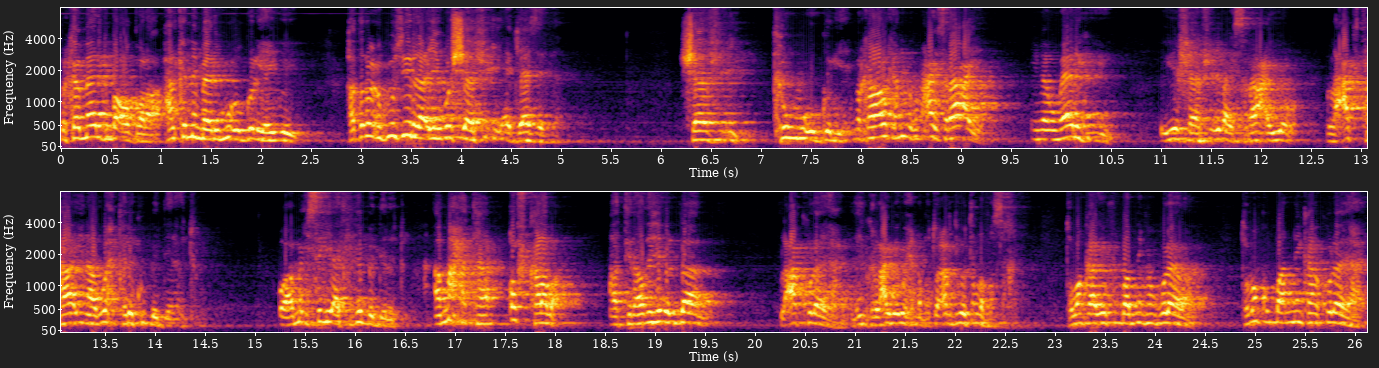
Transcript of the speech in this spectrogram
Marka maalig baa ogolaa. Halkana maalig wuu ogol yahay wey haddana wuxuu kuusii raaciyey washaafici ajaazada shaafici kan wuu ogol yahay marka halkan imika maxaa israacaya imaamu maalig iyo iyo shaafici baa israacayo lacagtaa inaad wax kale ku bedelato oo ama isagii aad kaga bedelato ama xataa qof kalaba aad tiraahdo hebel baan lacag ku leeyahay. Ninka lacag bay noqoto caqdigoo tan la fasakhay tobankaagii kun baad ninkan ku leedahay. Toban kun baan ninkaa ku leeyahay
